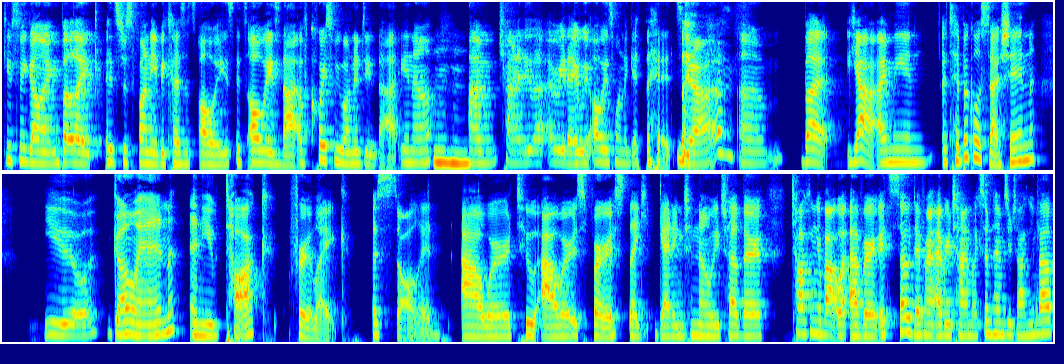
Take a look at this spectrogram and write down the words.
Keeps me going. But like it's just funny because it's always it's always that. Of course we want to do that you know? Mm-hmm. i'm trying to do that every day. We always want to get the hits. Yeah. um but yeah i mean a typical session you go in and you talk for like a solid hour two hours first like getting to know each other talking about whatever. It's so different every time. Like sometimes you're talking about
